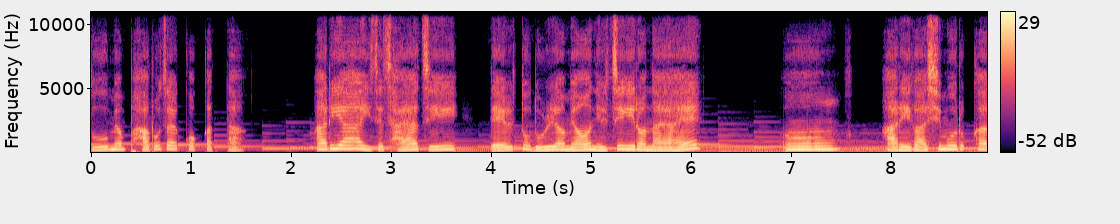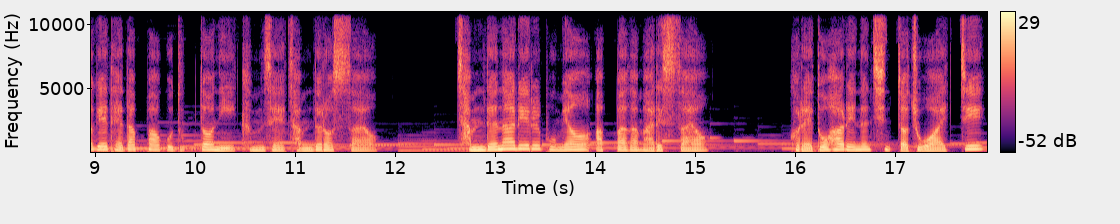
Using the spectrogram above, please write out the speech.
누우면 바로 잘 것 같아. 아리야, 이제 자야지. 내일 또 놀려면 일찍 일어나야 해. 응. 아리가 시무룩하게 대답하고 눕더니 금세 잠들었어요. 잠든 하리를 보며 아빠가 말했어요. 그래도 하리는 진짜 좋아했지?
